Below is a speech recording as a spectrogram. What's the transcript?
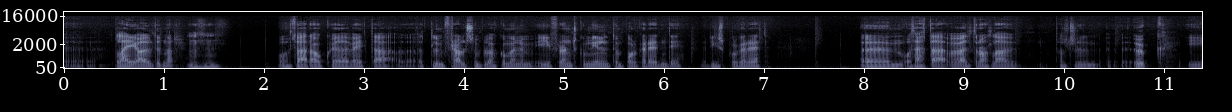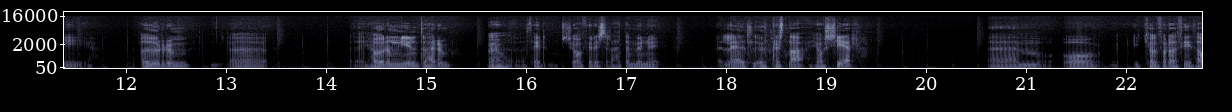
uh, læja öðlunar mm -hmm. og það er ákveð að veita öllum frálsum blökkumönnum í frönskum nýlundum borgarreitindi, ríksborgarreit um, og þetta veldur náttúrulega talsum ugg í öðrum hjá öðrum nýlunduherrum þeir sjá fyrir sér að þetta muni leiði til upprýstna hjá sér. Um, og í kjölfarað því þá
